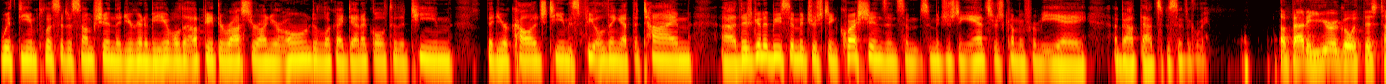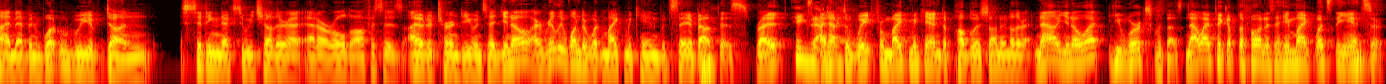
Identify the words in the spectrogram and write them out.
with the implicit assumption that you're going to be able to update the roster on your own to look identical to the team that your college team is fielding at the time? Uh, there's going to be some interesting questions and some some interesting answers coming from EA about that specifically. About a year ago at this time, Eben, what would we have done sitting next to each other at, at, our old offices, I would have turned to you and said, you know, I really wonder what Mike McCann would say about this, right? Exactly. I'd have to wait for Mike McCann to publish on another. Now, you know what? He works with us. Now I pick up the phone and say, hey, Mike, what's the answer?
